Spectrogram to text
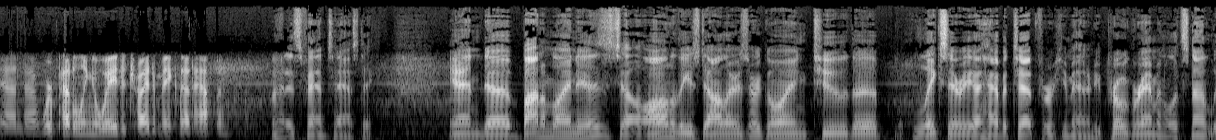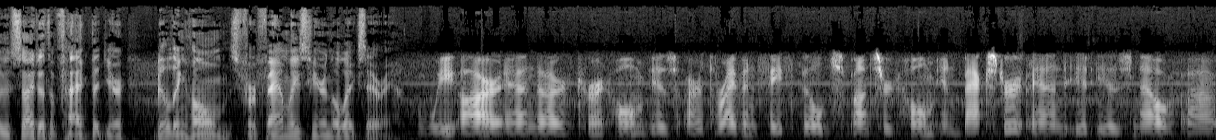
And uh, we're pedaling away to try to make that happen. That is fantastic. And uh, bottom line is, uh, all of these dollars are going to the Lakes Area Habitat for Humanity program, and let's not lose sight of the fact that you're building homes for families here in the Lakes area. Are, and our current home is our Thrivent Faith Build sponsored home in Baxter, and it is now uh,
